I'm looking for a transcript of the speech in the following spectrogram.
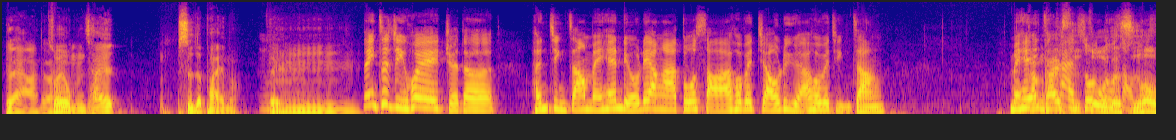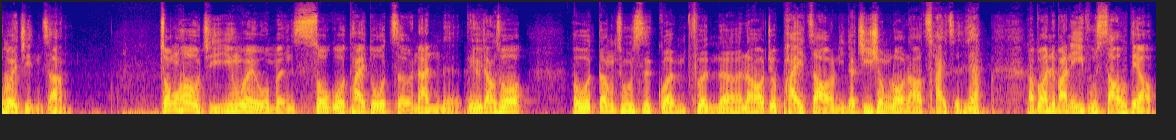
对啊，对啊，所以我们才试着拍嘛。对，嗯，那你自己会觉得很紧张？每天流量啊多少啊？会不会焦虑啊？会不会紧张？每天一刚开始做的时候会紧张，中后期因为我们受过太多责难了，比如讲说。哦我当初是管粉啊，然后就拍照你的鸡胸肉，然后踩着这样，啊，不然就把你衣服烧掉。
